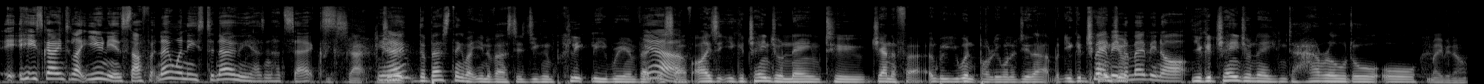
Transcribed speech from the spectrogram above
he's going to like uni and stuff, but no one needs to know he hasn't had sex. Exactly. You Do you know? know, the best thing about university is you completely reinvent Yeah. yourself. Isaac, you could change your name to Jennifer. Well, You wouldn't probably want to do that, but you could change Maybe, your, no, maybe not. you could change your name to Harold or or Maybe not.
